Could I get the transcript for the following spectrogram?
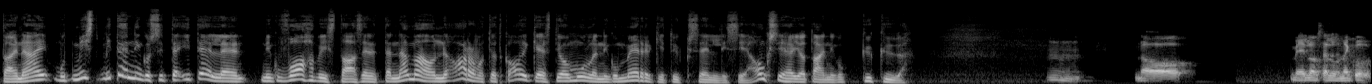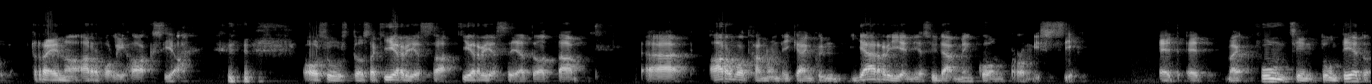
tai näin, mutta miten niin kuin sitten itselleen niin kuin vahvistaa sen, että nämä on ne arvot, jotka oikeasti on mulle niin kuin merkityksellisiä? Onko siihen jotain niin kuin kykyä? Hmm. No, meillä on sellainen kuin treenaa arvolihaksia osuus tuossa kirjassa, kirjassa ja tuota, ää, arvothan on ikään kuin järjen ja sydämen kompromissi että et mä funtsin tuun tieto,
